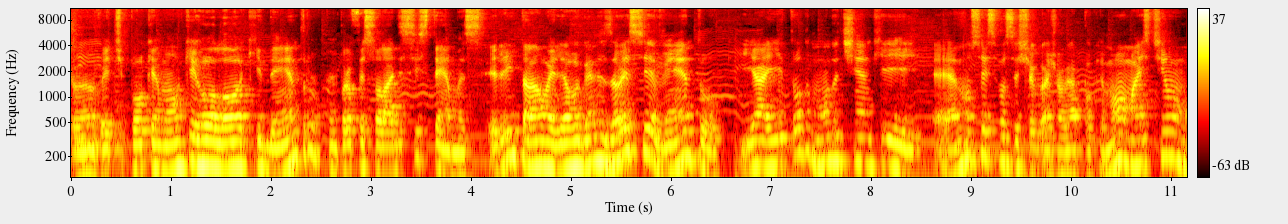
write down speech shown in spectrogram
Eu evento de Pokémon que rolou aqui dentro com um professor lá de sistemas. Ele então, ele organizou esse evento e aí todo mundo tinha que. É, não sei se você chegou a jogar Pokémon, mas tinha um,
